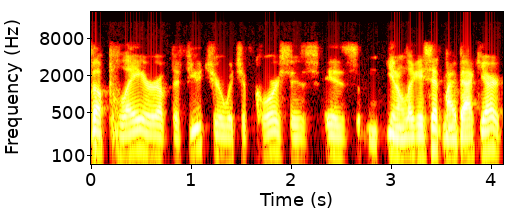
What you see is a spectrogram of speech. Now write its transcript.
the player of the future, which of course is is you know like I said, my backyard.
